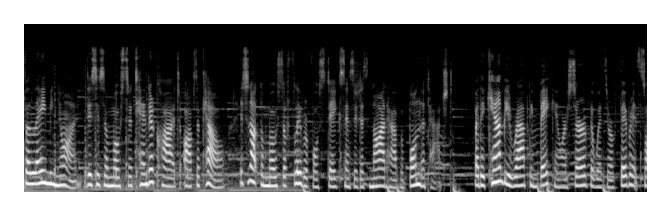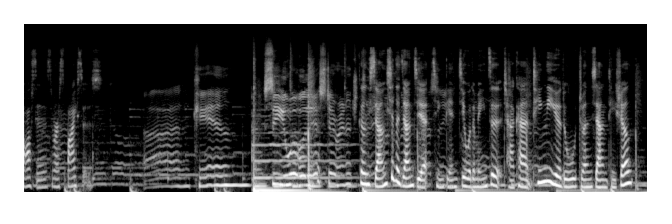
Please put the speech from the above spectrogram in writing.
Filet mignon. This is the most tender cut of the cow. It's not the most flavorful steak since it does not have a bone attached. But it can be wrapped in bacon or served with your favorite sauces or spices. I can see you over there staring at you. 更详细的讲解，请点击我的名字查看听力阅读专项提升。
